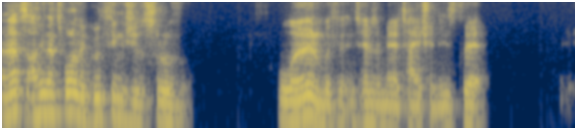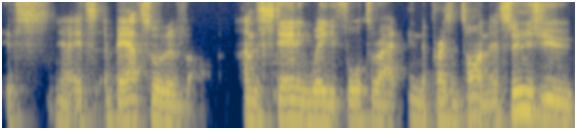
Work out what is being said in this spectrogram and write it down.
and that's I think that's one of the good things you sort of learn with in terms of meditation is that it's you know it's about sort of understanding where your thoughts are at in the present time. And as soon as you,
